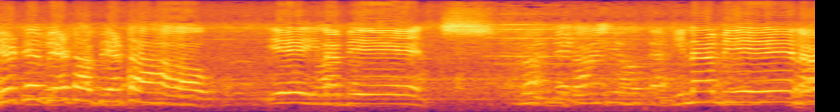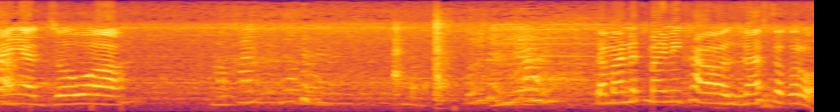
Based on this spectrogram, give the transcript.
બેઠે બેઠા બેઠા હાવ. એ હિના બેન હિના બેન અહીંયા જોવો. તમારે નથી મામી ખાવા? નાસ્તો કરો.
